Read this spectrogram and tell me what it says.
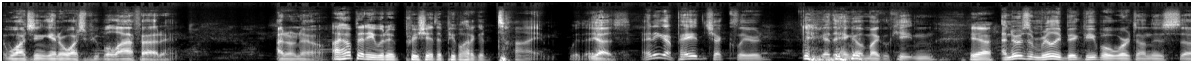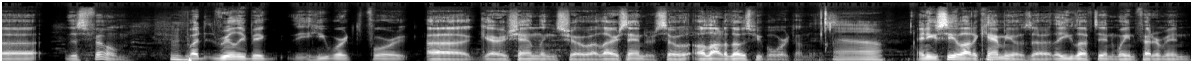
watching again or watching people laugh at it? I don't know. I hope that he would appreciate that people had a good time with it. Yes, and he got paid. Check cleared. He got to hang out with Michael Keaton. yeah. And there were some really big people who worked on this uh, this film, but really big. He worked for uh, Garry Shandling's show, uh, Larry Sanders. So a lot of those people worked on this, Oh, and you see a lot of cameos uh, that you left in: Wayne Federman,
